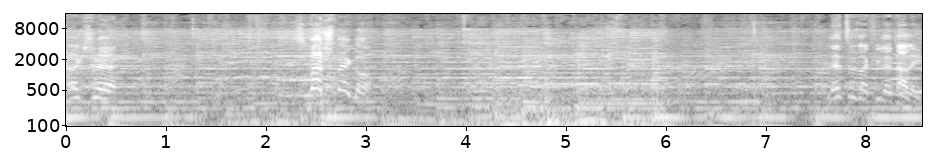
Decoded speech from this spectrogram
Także smacznego! Lecę za chwilę dalej.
